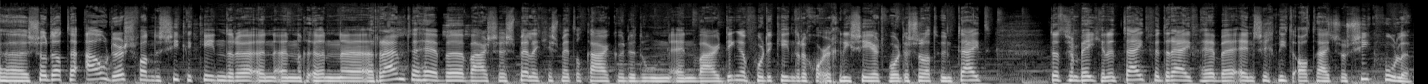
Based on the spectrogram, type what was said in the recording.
Uh, zodat de ouders van de zieke kinderen een, een, een uh, ruimte hebben... waar ze spelletjes met elkaar kunnen doen... en waar dingen voor de kinderen georganiseerd worden... zodat hun tijd, dat ze een beetje een tijdverdrijf hebben... en zich niet altijd zo ziek voelen.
